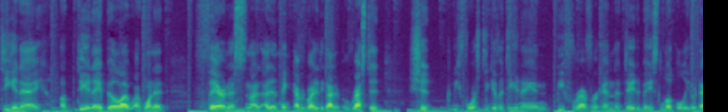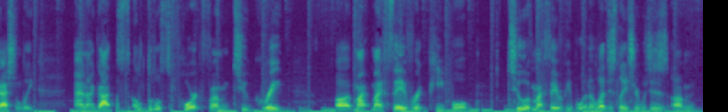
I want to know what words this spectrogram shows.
DNA, a DNA bill. I, I wanted fairness, and I, I, didn't think everybody that got arrested should be forced to give a DNA and be forever in the database locally or nationally. And I got a little support from two great, uh, my, my favorite people, two of my favorite people in the legislature, which is um,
